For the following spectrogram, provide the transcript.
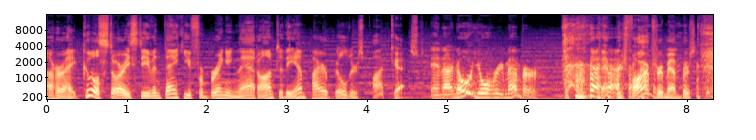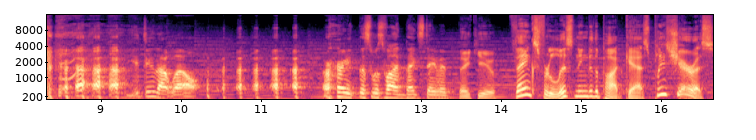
All right, cool story, Stephen. Thank you for bringing that onto the Empire Builders podcast. and I know you'll remember. Pepperidge Farms remembers. you do that well. All right, this was fun. Thanks, David. Thank you. Thanks for listening to the podcast. Please share us,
